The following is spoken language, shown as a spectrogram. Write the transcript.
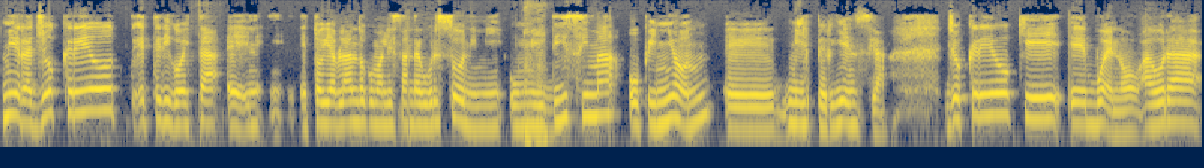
Mira, yo creo, eh, te digo, esta, estoy hablando como Alessandra Guersoni, mi humildísima opinión, mi experiencia. Yo creo que, bueno, ahora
